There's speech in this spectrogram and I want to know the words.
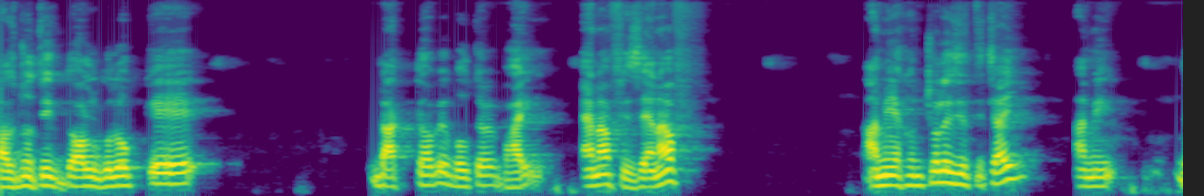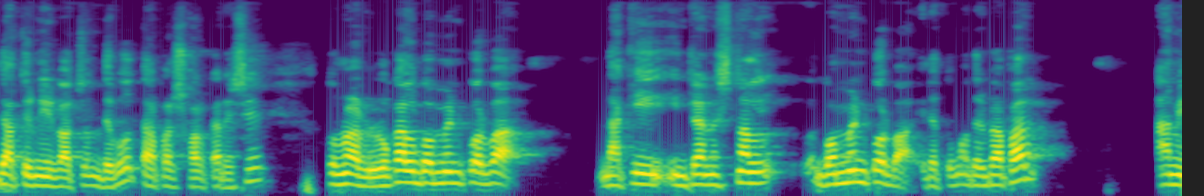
রাজনৈতিক দলগুলোকে ডাকতে হবে, বলতে হবে, ভাই এনাফ ইজ এনাফ আমি এখন চলে যেতে চাই, আমি জাতীয় নির্বাচন দেব, তারপর সরকার এসে তোমরা লোকাল গভর্নমেন্ট করবা নাকি ইন্টারন্যাশনাল গভর্নমেন্ট করবা, এটা তোমাদের ব্যাপার, আমি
